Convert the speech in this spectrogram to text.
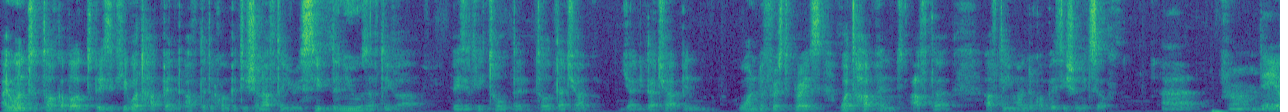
I want to talk about basically what happened after the competition, after you received the news, after you are basically told that told that you have you that you have been won the first prize. What happened after after you won the competition itself? Uh, from there,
